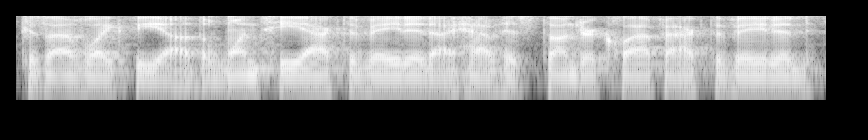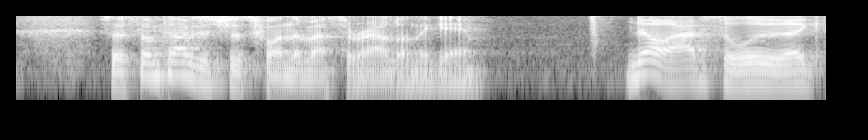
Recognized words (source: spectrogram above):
because I have like the uh, the one T activated. I have his thunderclap activated. So sometimes it's just fun to mess around on the game. No, absolutely. Like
